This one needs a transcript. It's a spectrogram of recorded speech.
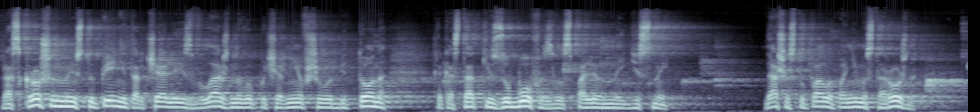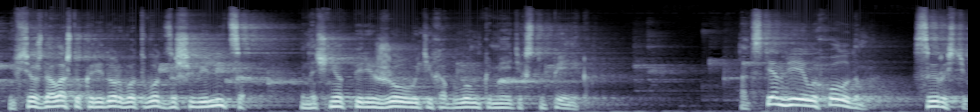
Раскрошенные ступени торчали из влажного почерневшего бетона, как остатки зубов из воспаленной десны. Даша ступала по ним осторожно и все ждала, что коридор вот-вот зашевелится — и начнет пережевывать их обломками этих ступенек. От стен веяло холодом, сыростью.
